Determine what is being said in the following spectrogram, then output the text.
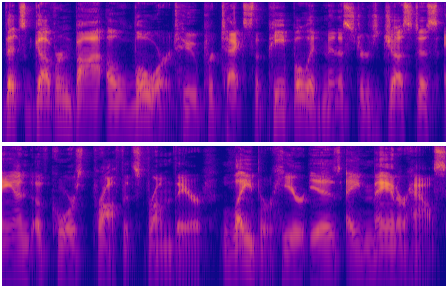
that's governed by a lord who protects the people, administers justice, and of course profits from their labor. Here is a manor house.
